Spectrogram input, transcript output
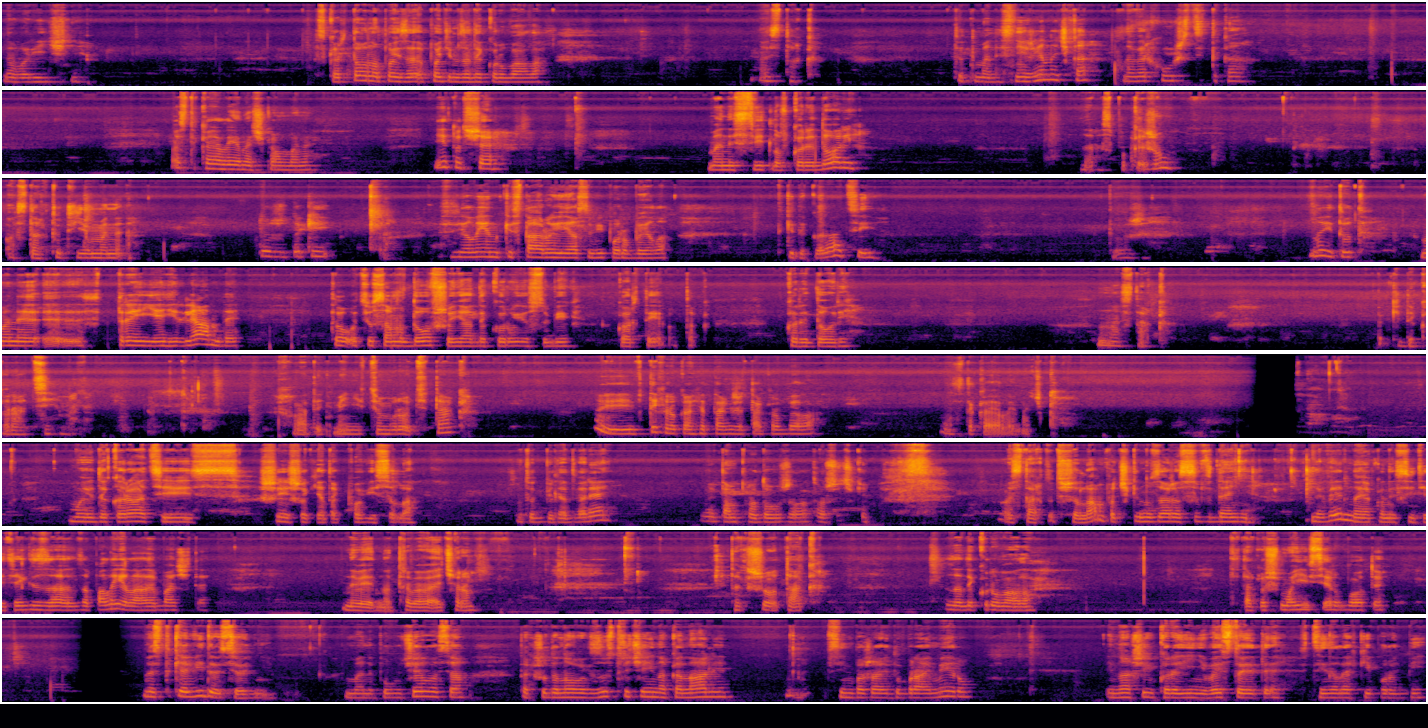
новорічні. З картону потім задекорувала. Ось так. Тут у мене сніжиночка на верхушці така. Ось така ялиночка у мене. І тут ще у мене світло в коридорі. Зараз покажу. Ось так тут є в мене теж такий з ялинки старої я собі поробила. Такі декорації. Теж. Ну і тут в мене е, три є гірлянди, то оцю саму довшу я декорую собі квартиру так в коридорі. Ну, ось так. Такі декорації в мене. Хватить мені в цьому році так. Ну і в тих роках я також так робила. Ось така ялиночка. Мою декорацію з шишок я так повісила. Тут біля дверей. Ну і там продовжила трошечки. Ось так тут ще лампочки. Ну зараз в день не видно, як вони світяться. Їх запалила, але бачите, не видно, треба вечором. Так що так задекорувала. Це також мої всі роботи. Ось таке відео сьогодні у мене вийшло. Так що до нових зустрічей на каналі. Всім бажаю добра і миру. І нашій Україні вистояти в цій нелегкій боротьбі.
